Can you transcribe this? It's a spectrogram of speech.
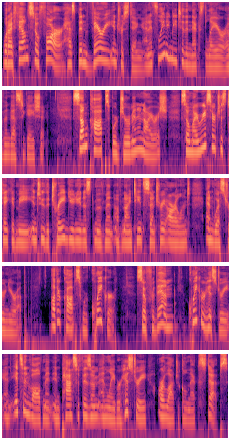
What I found so far has been very interesting, and it's leading me to the next layer of investigation. Some cops were German and Irish, so my research has taken me into the trade unionist movement of 19th century Ireland and Western Europe. Other cops were Quaker, so for them, Quaker history and its involvement in pacifism and labor history are logical next steps.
